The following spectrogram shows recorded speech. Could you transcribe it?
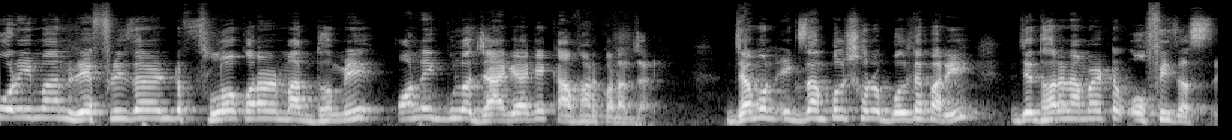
পরিমাণ রেফ্রিজারেন্ট ফ্লো করার মাধ্যমে অনেকগুলো জায়গাকে কাভার করা যায়। যেমন এক্সাম্পল স্বরূপ বলতে পারি যে ধরেন আমার একটা অফিস আছে।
